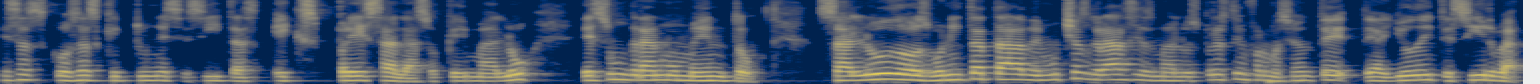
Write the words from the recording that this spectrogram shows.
esas cosas que tú necesitas, exprésalas, ¿ok, Malu? Es un gran momento. Saludos, bonita tarde, muchas gracias, Malu. Espero esta información te, te ayude y te sirva.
